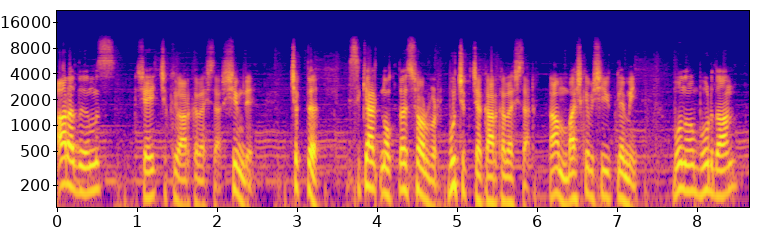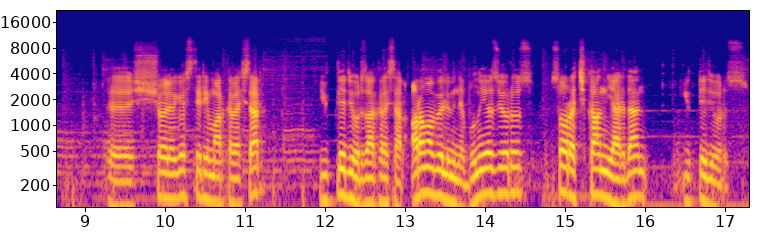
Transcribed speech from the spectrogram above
Aradığımız şey çıkıyor arkadaşlar. Şimdi çıktı. skelt.server bu çıkacak arkadaşlar. Tamam başka bir şey yüklemeyin. Bunu buradan e, şöyle göstereyim arkadaşlar. Yükle diyoruz arkadaşlar. Arama bölümüne bunu yazıyoruz. Sonra çıkan yerden yükle diyoruz.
